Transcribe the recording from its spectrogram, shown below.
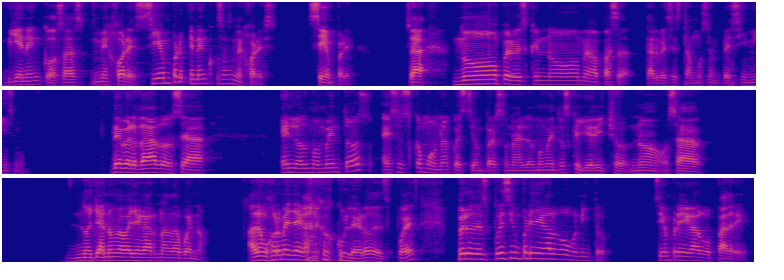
vienen cosas mejores. Siempre vienen cosas mejores. Siempre. O sea, no, pero es que no me va a pasar. Tal vez estamos en pesimismo. De verdad, o sea, en los momentos, eso es como una cuestión personal, los momentos que yo he dicho, no, o sea, no, ya no me va a llegar nada bueno. A lo mejor me llega algo culero después, pero después siempre llega algo bonito, siempre llega algo padre.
